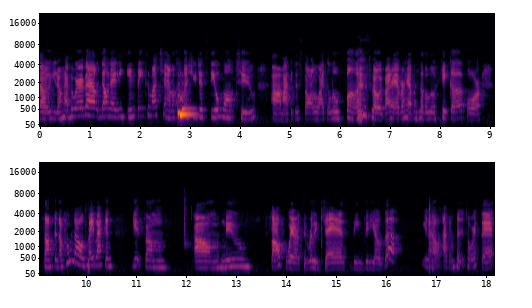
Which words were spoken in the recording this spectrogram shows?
So you don't have to worry about donating anything to my channel unless you just still want to. Um, I could just start like a little fun. So if I ever have another little hiccup or something, or who knows, maybe I can get some um, new software to really jazz these videos up. You know, I can put it towards that.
